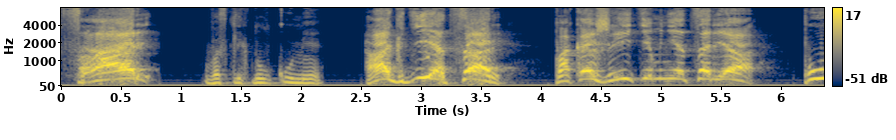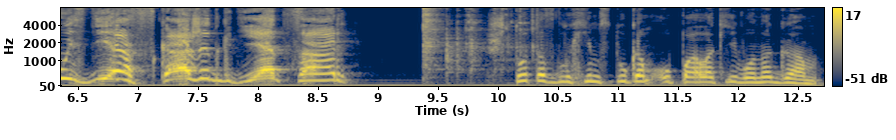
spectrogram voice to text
«Царь!» – воскликнул Куми. «А где царь? Покажите мне царя! Пусть Диас скажет, где царь!» Что-то с глухим стуком упало к его ногам.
